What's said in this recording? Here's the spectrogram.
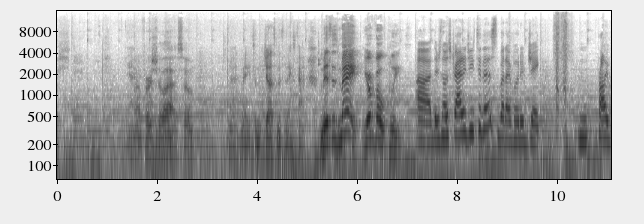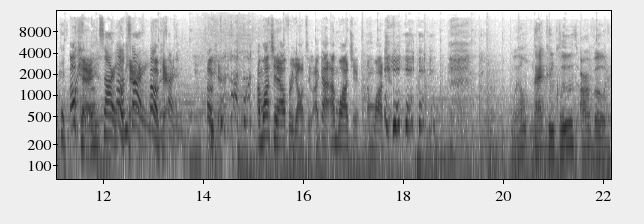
first. Yeah. not first or last. So I've made some adjustments next time. Mrs. May, your vote, please. Uh, there's no strategy to this, but I voted Jake. Mm, Probably because. Okay. I'm sorry. I'm Okay. sorry. Okay. I'm sorry. Okay. I'm watching out for y'all too. I got. I'm watching. I'm watching. Well, that concludes our voting.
